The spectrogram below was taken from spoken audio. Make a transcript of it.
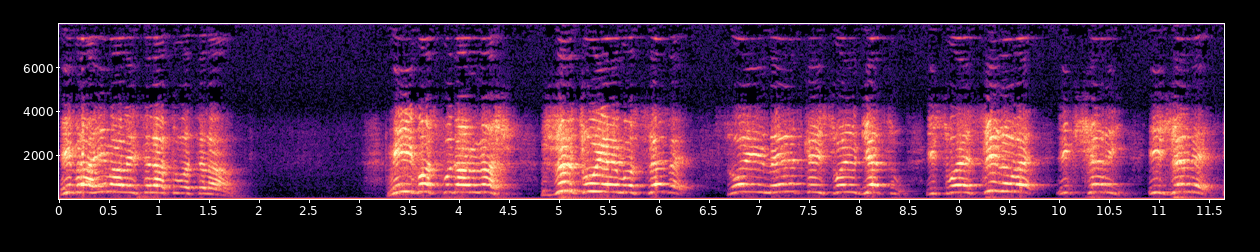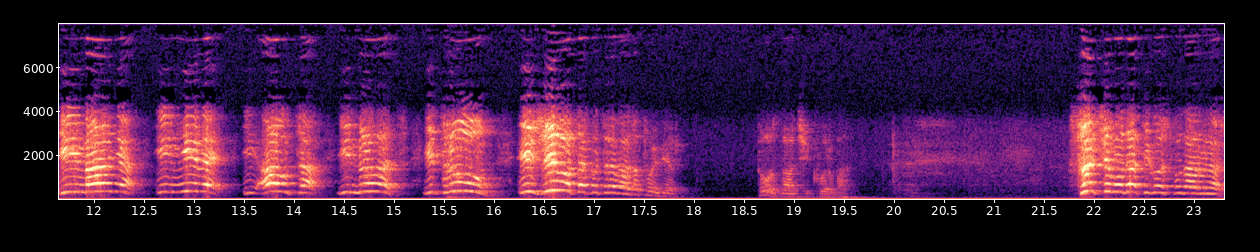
Ibrahima alaih salatu wasalam mi gospodar naš žrtvujemo sebe svoje imetke i svoju djecu i svoje sinove i kćeri i žene i imanja i njive i auta i novac i trud i život ako treba za tvoj vjer to znači kurban Sve ćemo dati gospodaru naš.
